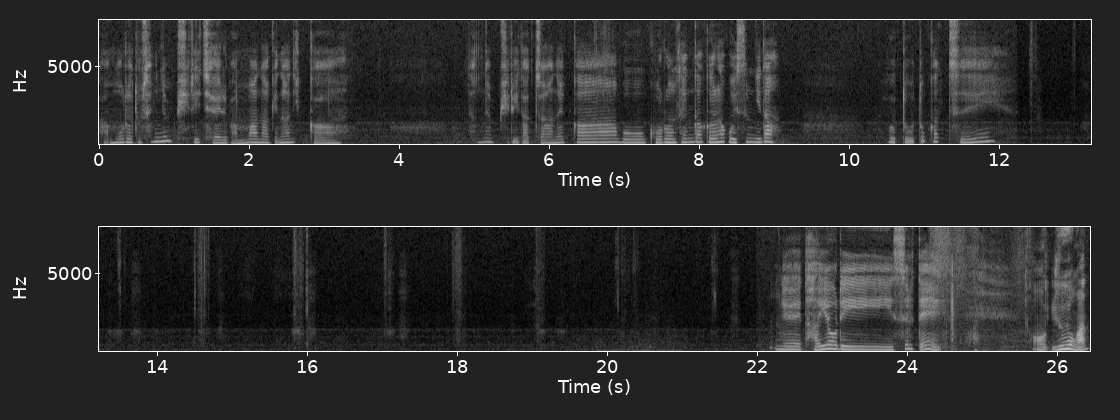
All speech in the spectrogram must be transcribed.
아무래도 색연필이 제일 만만하긴 하니까 색연필이 낫지 않을까 뭐 그런 생각을 하고 있습니다. 이것도 똑같이 예, 다이어리 쓸때 어, 유용한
